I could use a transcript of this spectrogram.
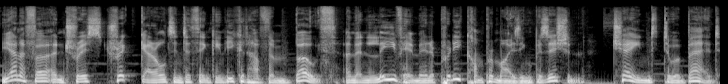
Yennefer and Triss trick Geralt into thinking he could have them both and then leave him in a pretty compromising position, chained to a bed.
